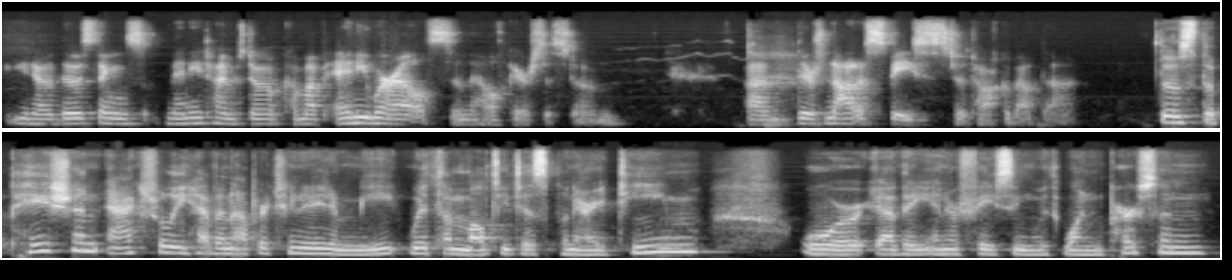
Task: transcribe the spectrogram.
you know those things many times don't come up anywhere else in the healthcare system um, there's not a space to talk about that does the patient actually have an opportunity to meet with a multidisciplinary team or are they interfacing with one person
